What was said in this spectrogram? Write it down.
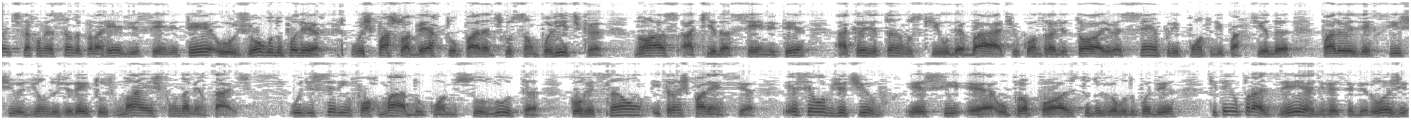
noite. Está começando pela rede CNT o Jogo do Poder, um espaço aberto para discussão política. Nós, aqui da CNT, acreditamos que o debate, o contraditório, é sempre ponto de partida para o exercício de um dos direitos mais fundamentais o de ser informado com absoluta correção e transparência. Esse é o objetivo, esse é o propósito do Jogo do Poder, que tem o prazer de receber hoje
